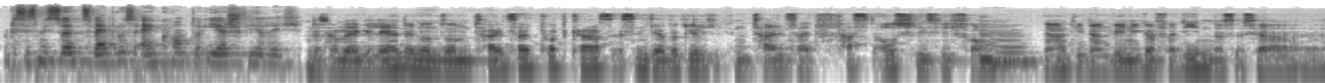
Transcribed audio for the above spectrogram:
Und das ist mit so einem 2 plus 1 Konto eher schwierig. Und das haben wir ja gelernt in unserem Teilzeit-Podcast. Es sind ja wirklich in Teilzeit fast ausschließlich Frauen, mhm. ja, die dann weniger verdienen. Das ist ja äh,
